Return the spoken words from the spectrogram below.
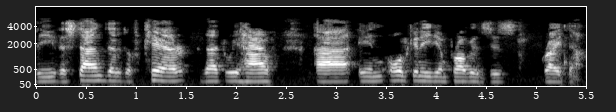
the, the standard of care that we have uh, in all Canadian provinces right now.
